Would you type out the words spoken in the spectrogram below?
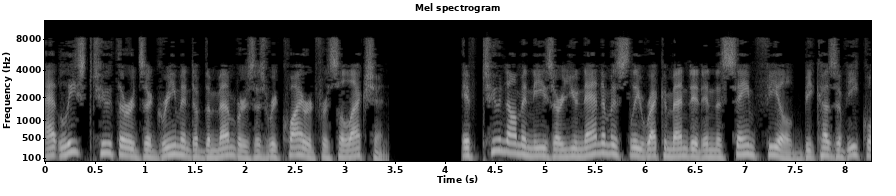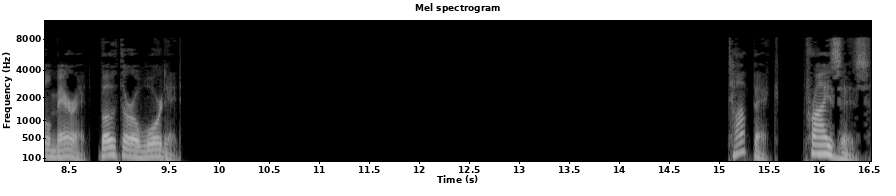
At least two-thirds agreement of the members is required for selection. If two nominees are unanimously recommended in the same field because of equal merit, both are awarded. Prizes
